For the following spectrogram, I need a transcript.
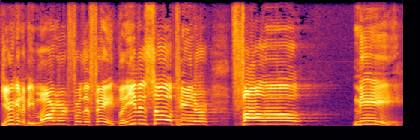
You're going to be martyred for the faith. But even so, Peter, follow me.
